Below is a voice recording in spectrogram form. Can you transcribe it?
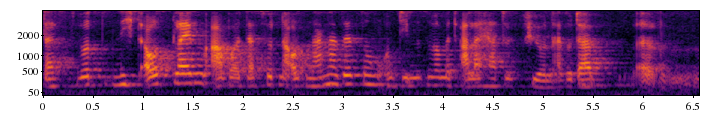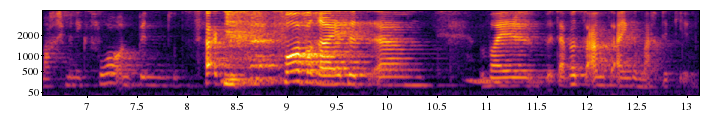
das wird nicht ausbleiben, aber das wird eine Auseinandersetzung und die müssen wir mit aller Härte führen. Also da äh, mache ich mir nichts vor und bin sozusagen vorbereitet. Ähm, weil da wird es ans Eingemachte gehen.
